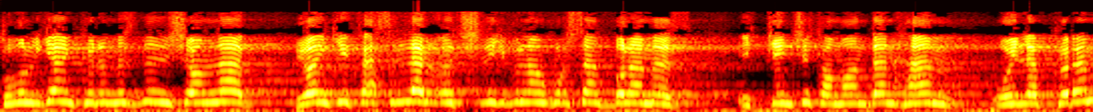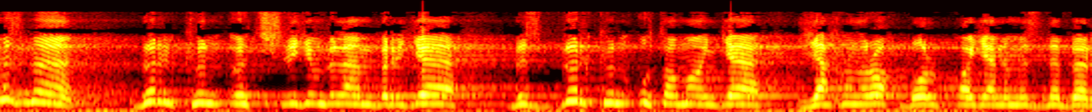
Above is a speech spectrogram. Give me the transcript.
tug'ilgan kunimizni nishonlab yoki fasllar o'tishligi bilan xursand bo'lamiz. Ikkinchi tomondan ham o'ylab ko'ramizmi bir kun o'tishligi bilan birga biz bir kun u tomonga yaqinroq bo'lib qolganimizni bir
